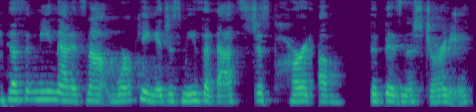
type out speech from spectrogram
it doesn't mean that it's not working. It just means that that's just part of the business journey.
